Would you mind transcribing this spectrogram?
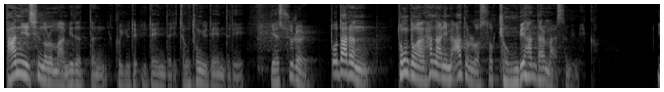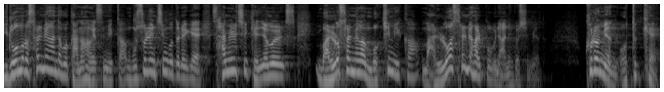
단일 신으로만 믿었던 그 유대 인들이 정통 유대인들이 예수를 또 다른 동등한 하나님의 아들로서 경배한다는 말씀입니까? 이론으로 설명한다고 가능하겠습니까? 무슬림 친구들에게 삼일치 개념을 말로 설명하면 먹힙니까? 말로 설명할 부분이 아닌 것입니다. 그러면 어떻게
